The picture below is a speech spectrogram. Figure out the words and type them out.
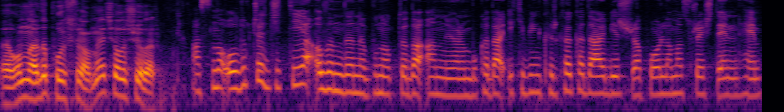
e, onlar da pozisyon almaya çalışıyorlar. Aslında oldukça ciddiye alındığını bu noktada anlıyorum. Bu kadar 2040'a kadar bir raporlama süreçlerinin hem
